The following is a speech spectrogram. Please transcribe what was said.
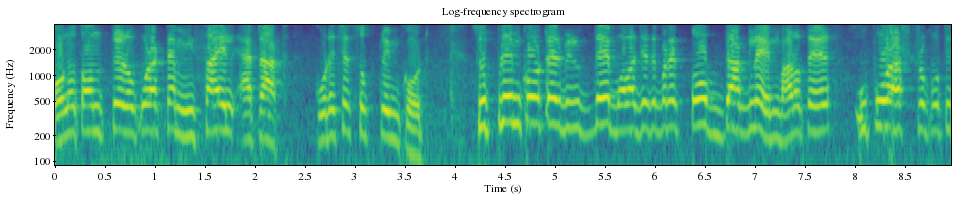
গণতন্ত্রের ওপর একটা মিসাইল অ্যাটাক করেছে সুপ্রিম কোর্ট। সুপ্রিম কোর্টের বিরুদ্ধে বলা যেতে পারে তোপ দাগলেন ভারতের উপরাষ্ট্রপতি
